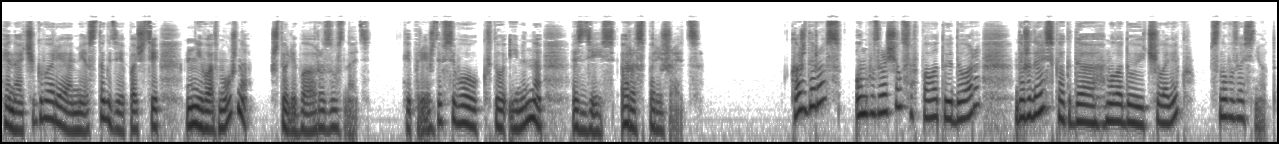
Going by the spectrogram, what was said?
Иначе говоря, место, где почти невозможно что-либо разузнать. И прежде всего, кто именно здесь распоряжается. Каждый раз он возвращался в палату Эдуара, дожидаясь, когда молодой человек снова заснет.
